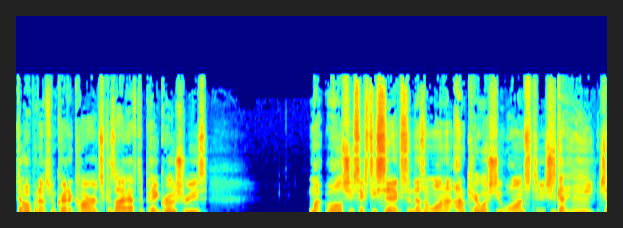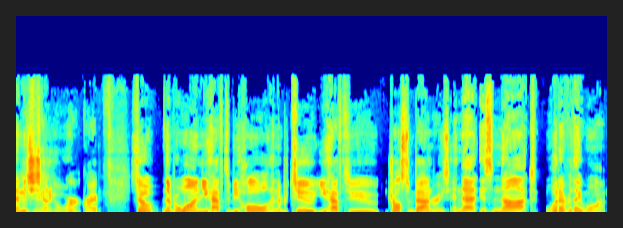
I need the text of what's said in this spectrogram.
to open up some credit cards because I have to pay groceries. My, well, she's 66 and doesn't want to. I don't care what she wants to. She's got to mm-hmm. eat. That means she's mm-hmm. got to go work, right? So, number one, you have to be whole, and number two, you have to draw some boundaries, and that is not whatever they want.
